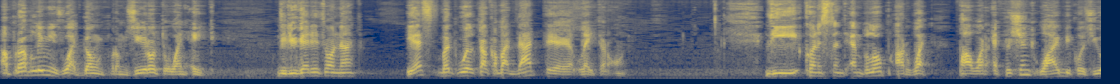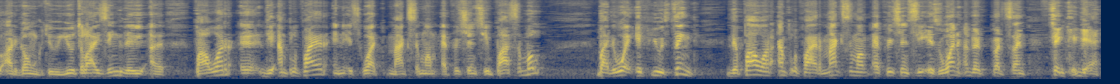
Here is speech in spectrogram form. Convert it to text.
Abruptly means what? Going from zero to 180. Did you get it or not? Yes, but we'll talk about that uh, later on. The constant envelope are what? Power efficient. Why? Because you are going to be utilizing the uh, power, uh, the amplifier, and it's what? Maximum efficiency possible. By the way, if you think the power amplifier maximum efficiency is 100%, think again.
